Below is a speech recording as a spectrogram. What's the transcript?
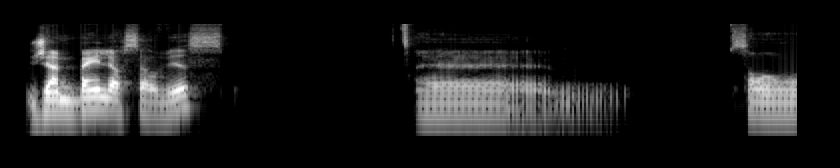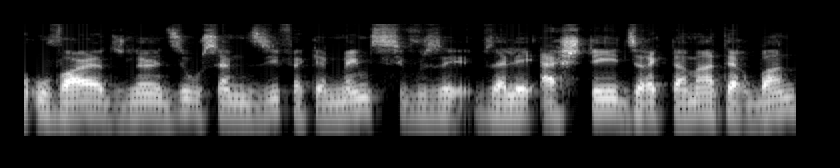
J'aime bien leur service. Euh, sont ouverts du lundi au samedi. Fait que même si vous, vous allez acheter directement à Terrebonne,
